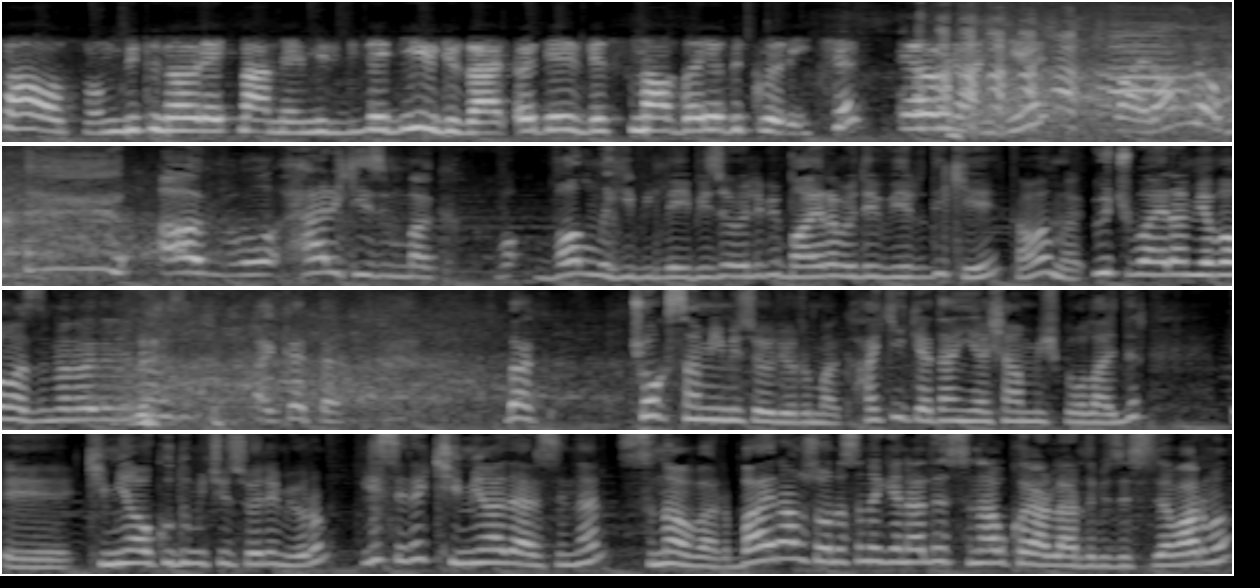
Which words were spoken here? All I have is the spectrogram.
sağ olsun bütün öğretmenlerimiz bize bir güzel ödev ve sınav dayadıkları için e, öğrenciye bayram yok. Abi o herkesin bak va- vallahi billahi bize öyle bir bayram ödevi verdi ki tamam mı? Üç bayram yapamazdım ben öyle biliyor musun? Hakikaten. Bak çok samimi söylüyorum bak. Hakikaten yaşanmış bir olaydır. Ee, kimya okuduğum için söylemiyorum. Lisede kimya dersinden sınav var. Bayram sonrasında genelde sınav koyarlardı bize. Size var mı?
